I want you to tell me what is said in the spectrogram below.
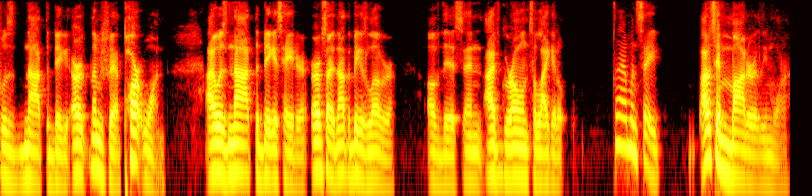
was not the big, or let me say that part one, I was not the biggest hater, or I'm sorry, not the biggest lover of this, and I've grown to like it. I wouldn't say, I would say moderately more.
